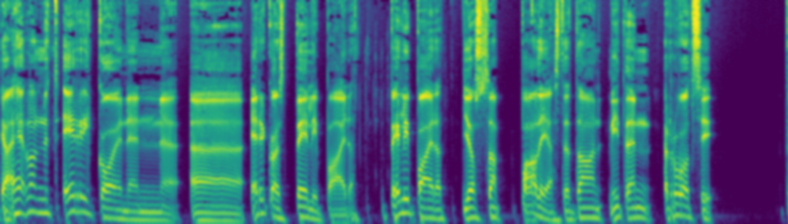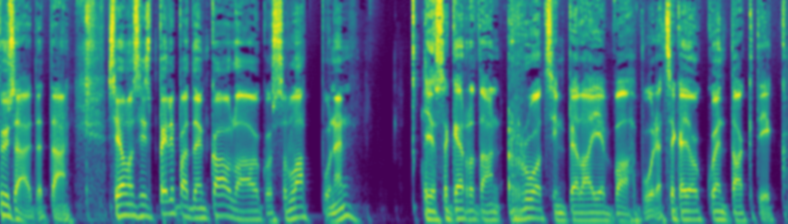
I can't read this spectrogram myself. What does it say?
Ja heillä on nyt erikoinen, äh, erikoiset pelipaidat pelipaidat, jossa paljastetaan, miten Ruotsi pysäytetään. Siellä on siis pelipaitojen kaula-aukossa lappunen, jossa kerrotaan Ruotsin pelaajien vahvuudet sekä joukkueen taktiikka.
